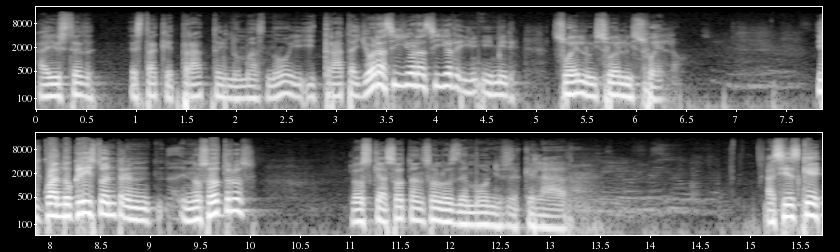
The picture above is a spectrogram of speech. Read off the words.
Ahí usted está que trata y nomás no, y, trata, y llora sí, llora sí, llora, y, mire, suelo y suelo y suelo. Y cuando Cristo entra en, nosotros, los que azotan son los demonios de aquel lado. Así es que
